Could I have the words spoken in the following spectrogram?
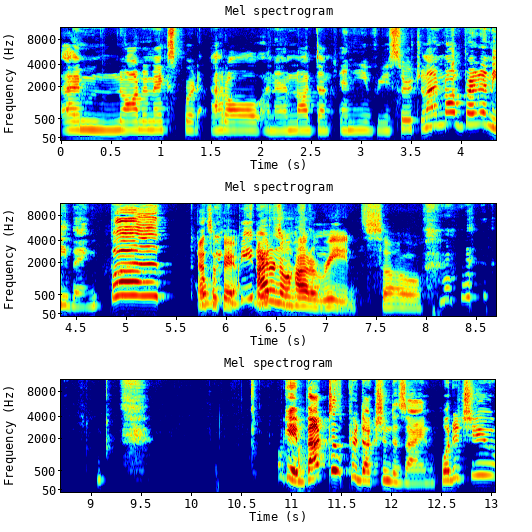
I'm not an expert at all, and I've not done any research, and I've not read anything. But that's okay. I don't know how to read, so. okay, back to the production design. What did you,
